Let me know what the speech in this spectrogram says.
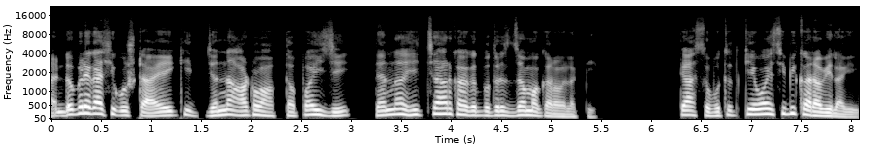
आणि डबल एक अशी गोष्ट आहे की ज्यांना आठवा हप्ता पाहिजे त्यांना हे चार कागदपत्र जमा करावे लागतील. त्यासोबतच के वाय सी बी करावी लागेल.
